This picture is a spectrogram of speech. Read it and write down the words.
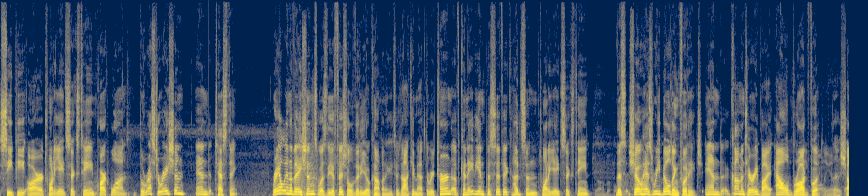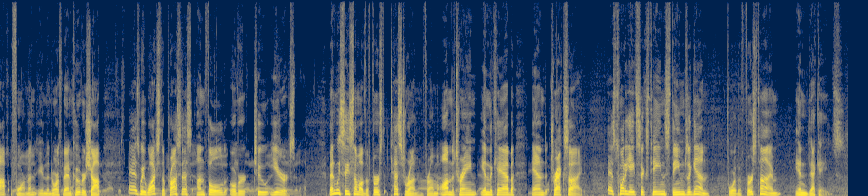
CPR 2816, Part 1 The Restoration and Testing. Rail Innovations was the official video company to document the return of Canadian Pacific Hudson 2816. This show has rebuilding footage and commentary by Al Broadfoot, the shop foreman in the North Vancouver shop, as we watch the process unfold over two years. Then we see some of the first test run from on the train, in the cab, and trackside as 2816 steams again for the first time in decades.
